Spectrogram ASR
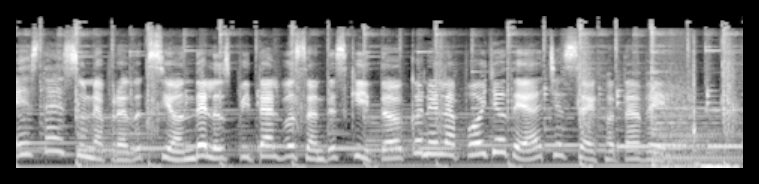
Esta es una producción del Hospital Bozán de Esquito con el apoyo de HCJB.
